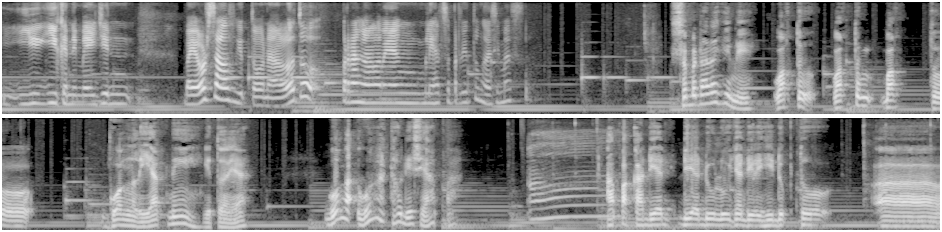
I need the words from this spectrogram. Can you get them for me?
you, you can imagine by yourself gitu nah lo tuh pernah ngalamin yang melihat seperti itu nggak sih mas sebenarnya gini waktu waktu waktu gua ngeliat nih gitu ya gua nggak gua nggak tahu dia siapa oh apakah dia dia dulunya diri hidup tuh eh,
